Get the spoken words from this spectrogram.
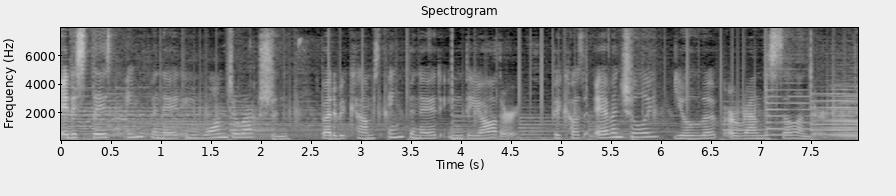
it stays infinite in one direction, but it becomes infinite in the other, because eventually you loop around the cylinder.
